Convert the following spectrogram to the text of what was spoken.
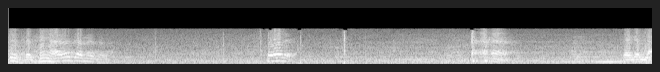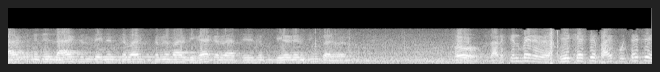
તો સત્સંગ હારો જ અમે તો. સવારે. કારણ કે લાખ સુધી લાખ તમારે તમને મારે ભેગા કરવા છે ભેગા કરીને શું કરવાનું? હો લાડકનભાઈ એ કે છે ભાઈ પૂછે છે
